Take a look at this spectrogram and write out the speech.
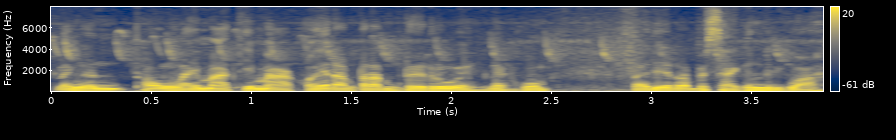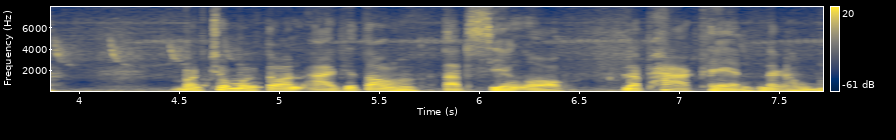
ไหลเงินทองไหลมาที่มาขอให้ร่ำร่ำรวยๆนะครับผมแต่เดี๋ยวเราไปใส่กันเลยดีกว่า บางช่วงบางตอนอาจจะต้องตัดเสียงออกและพากย์แทนนะครับผม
